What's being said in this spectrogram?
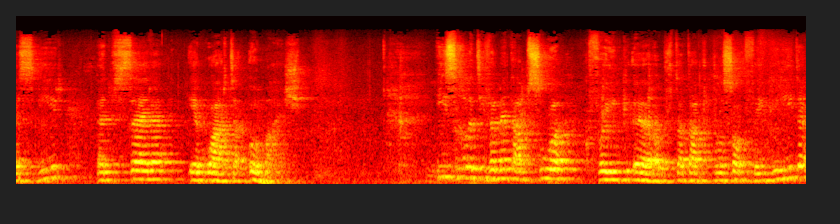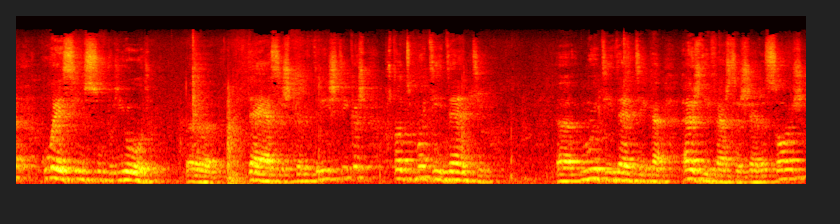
a seguir, a terceira e a quarta ou mais. Isso relativamente à pessoa que foi, portanto, à população que foi inquirida, o ensino superior tem essas características, portanto, muito idêntico, muito idêntica às diversas gerações.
